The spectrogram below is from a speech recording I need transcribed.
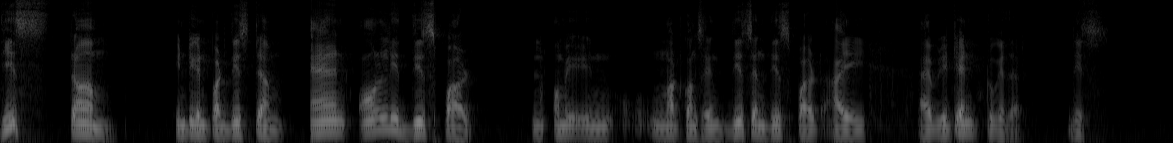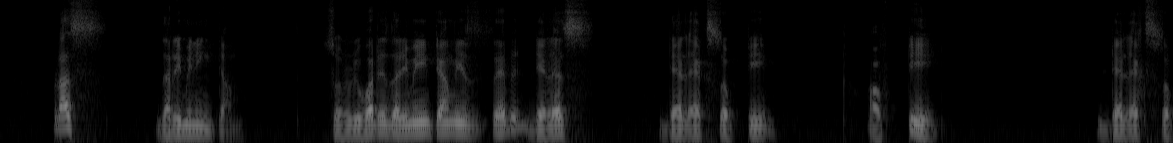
this term integrand part this term and only this part I in not considering this and this part I, I have written together this plus the remaining term. So, what is the remaining term is del s del x of t of t del x of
